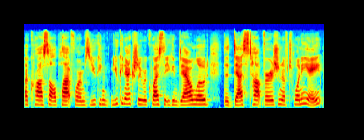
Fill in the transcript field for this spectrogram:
across all platforms, you can you can actually request that you can download the desktop version of 28.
